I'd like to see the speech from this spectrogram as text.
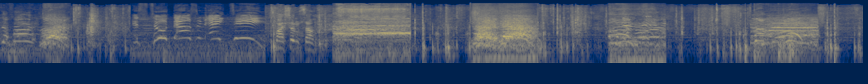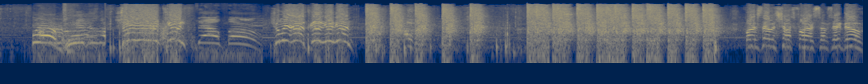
DeFar, It's 2018! Buy something, son. Show me your hands, gun! Cell phone! Show me your hands, gun, gun, gun! Five seven shots fired, subject down.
